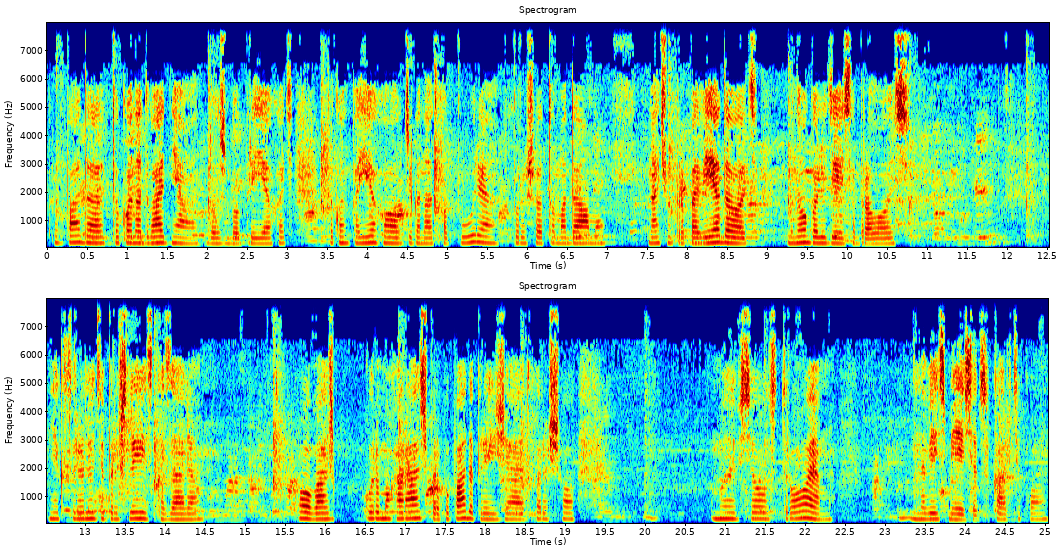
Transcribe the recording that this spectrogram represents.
Прабхупада только на два дня должен был приехать. Так он поехал в Джаганатхапуре, в Пурушоттамадаму, начал проповедовать. Много людей собралось. Некоторые люди пришли и сказали, о, ваш Гуру Махарадж, Прабхупада приезжает, хорошо. Мы все устроим на весь месяц в Картику.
